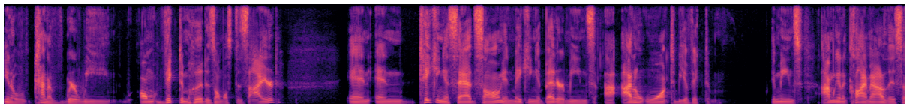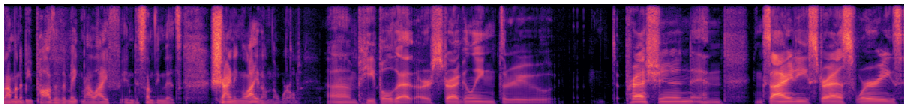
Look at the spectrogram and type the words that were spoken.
you know kind of where we um, victimhood is almost desired. And and taking a sad song and making it better means I, I don't want to be a victim it means i'm going to climb out of this and i'm going to be positive and make my life into something that's shining light on the world Um, people that are struggling through depression and anxiety, stress, worries,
